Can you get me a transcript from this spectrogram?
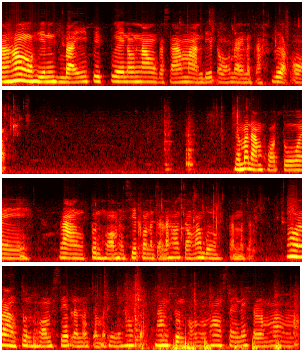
ถ้าเฮาเห็นใบเปื่อยๆเน่าๆก็สามารถเด็ดออกได้นะจ๊ะเลือกออกเดี๋ยวมาดามขอตัวล้างต้นหอมให้เสร็จก่อนนะจ๊ะแล้วเฮาจังมาเบิ่งกันนะจ๊ะเฮาล้างต้นหอมเสร็จแล้วเนาะจ๊ะมาทีนี้เฮาก็นำต้นหอมของเฮาใส่ในกระมังเนาะ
